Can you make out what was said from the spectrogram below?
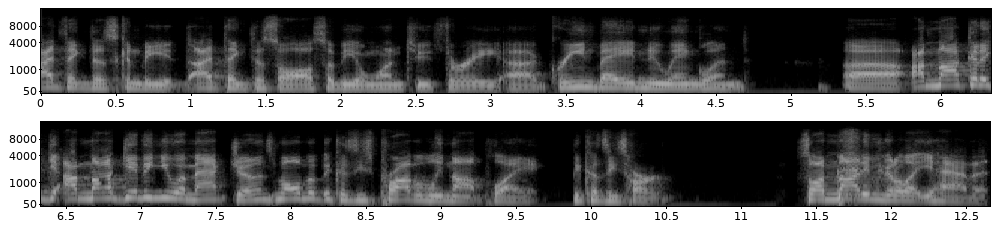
I think this can be. I think this will also be a one, two, three. Uh, Green Bay, New England. Uh, I'm not gonna. I'm not giving you a Mac Jones moment because he's probably not playing because he's hurt. So I'm not even gonna let you have it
